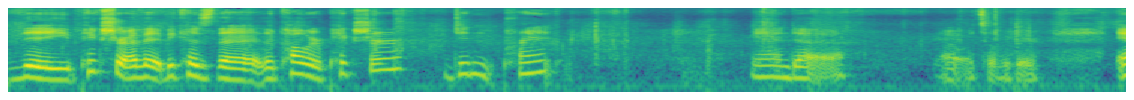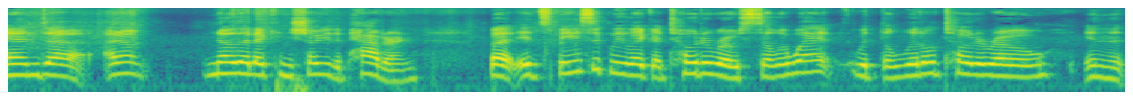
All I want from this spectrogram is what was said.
the picture of it because the, the color picture didn't print. And, uh, oh, it's over here. And uh, I don't know that I can show you the pattern, but it's basically like a Totoro silhouette with the little Totoro in the,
